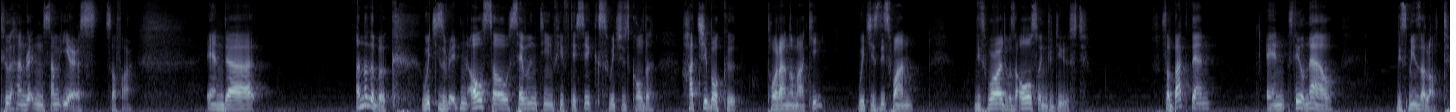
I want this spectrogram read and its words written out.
200 and some years so far and uh, another book which is written also 1756 which is called Hachiboku Toranomaki, which is this one. This word was also introduced. So back then and still now this means a lot.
